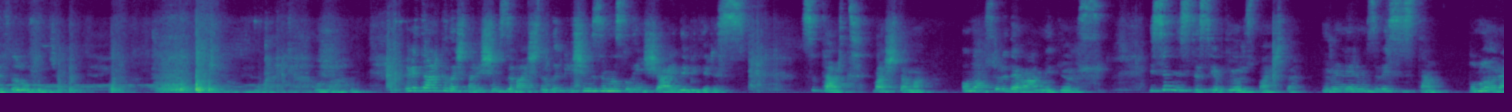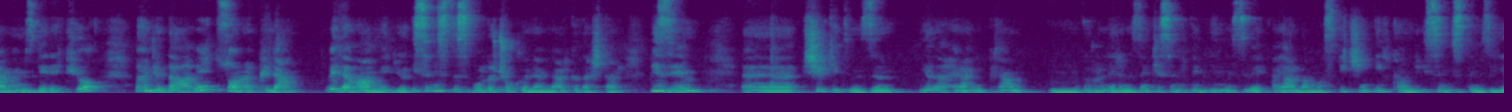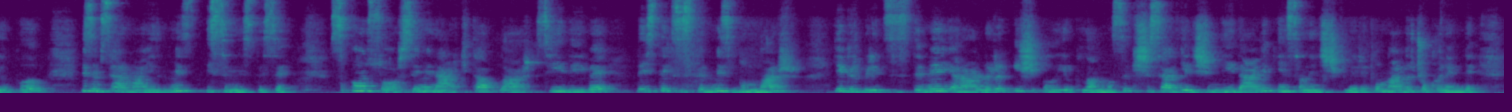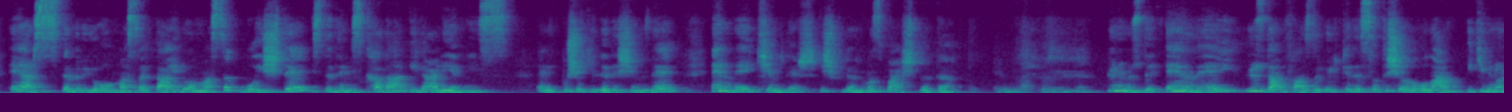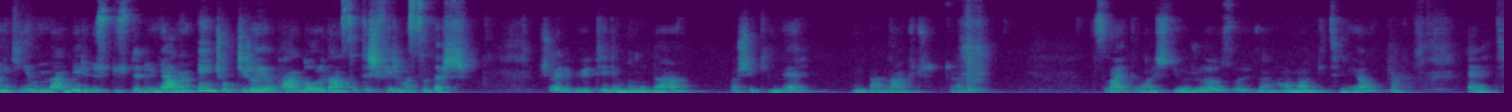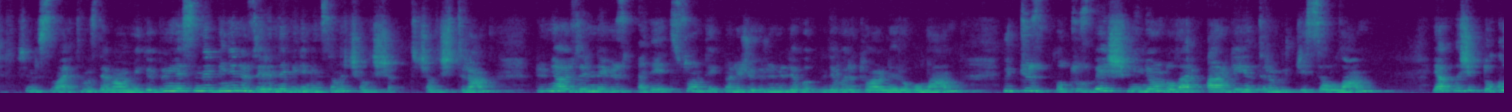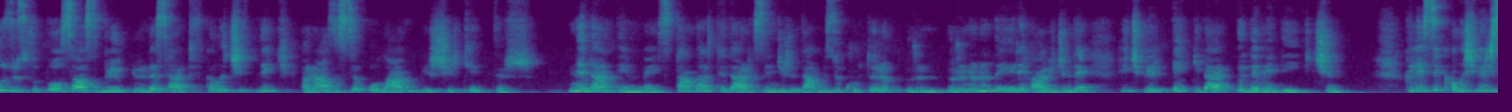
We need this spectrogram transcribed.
Eser okuyacak. Allah'ım. Evet arkadaşlar işimize başladık. İşimizi nasıl inşa edebiliriz? Start, başlama. Ondan sonra devam ediyoruz. İsim listesi yapıyoruz başta. Ürünlerimiz ve sistem. Bunu öğrenmemiz gerekiyor. Önce davet, sonra plan ve devam ediyor. İsim listesi burada çok önemli arkadaşlar. Bizim eee, şirketimizin ya da herhangi plan ürünlerimizin kesinlikle bilinmesi ve ayarlanması için ilk önce isim listemizi yapıp bizim sermayemiz isim listesi. Sponsor, seminer, kitaplar, CD ve destek sistemimiz bunlar. Jagerbrit sistemi, yararları, iş ağı yapılanması, kişisel gelişim, liderlik, insan ilişkileri. Bunlar da çok önemli. Eğer sisteme üye olmazsak, dahil olmazsak bu işte istediğimiz kadar ilerleyemeyiz. Evet bu şekilde de şimdi Envey kimdir? İş planımız başladı. Günümüzde Envey yüzden fazla ülkede satış ağı olan 2012 yılından beri üst üste dünyanın en çok ciro yapan doğrudan satış firmasıdır. Şöyle büyütelim bunu da. O şekilde. Ben daha küçülttüm. Slide'a başlıyoruz. O yüzden normal gitmiyor. Evet. Şimdi slide'ımız devam ediyor. Bünyesinde binin üzerinde bilim insanı çalış, çalıştıran, dünya üzerinde 100 adet son teknoloji ürünü labo- laboratuvarları olan, 335 milyon dolar ARGE yatırım bütçesi olan, yaklaşık 900 futbol sahası büyüklüğünde sertifikalı çiftlik arazisi olan bir şirkettir. Neden Envey? Standart tedarik zincirinden bizi kurtarıp ürün, ürününün değeri haricinde hiçbir ek gider ödemediği için. Klasik alışveriş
